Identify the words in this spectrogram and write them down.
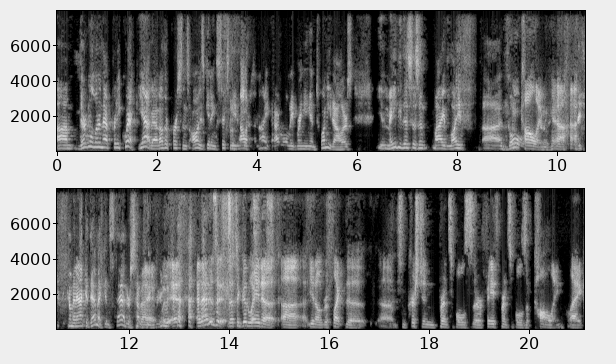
um, they're going to learn that pretty quick. Yeah, that other person's always getting $60 a night. I'm only bringing in $20. Maybe this isn't my life uh, goal. Calling, yeah. I should become an academic instead or something. Right. and, and that is a, that's a good way to, uh, you know, reflect the, um, some Christian principles or faith principles of calling. Like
